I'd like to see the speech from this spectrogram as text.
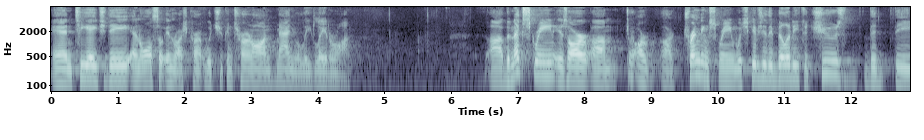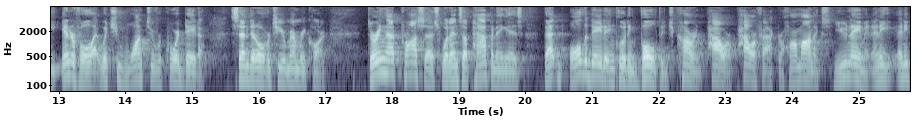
and THD, and also inrush current, which you can turn on manually later on. Uh, the next screen is our, um, our, our, trending screen, which gives you the ability to choose the, the interval at which you want to record data. Send it over to your memory card. During that process, what ends up happening is that, all the data, including voltage, current, power, power factor, harmonics, you name it, any, any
